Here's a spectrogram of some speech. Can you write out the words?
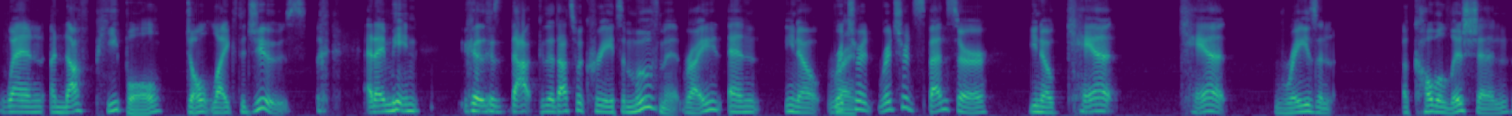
when enough people don't like the Jews, and I mean, because that that's what creates a movement, right? And you know, Right. Richard Richard Spencer, you know, can't can't raise an a coalition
